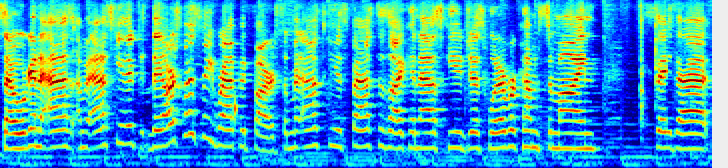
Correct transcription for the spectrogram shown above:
So we're gonna ask. I'm gonna ask you. The, they are supposed to be rapid fire. So I'm gonna ask you as fast as I can ask you. Just whatever comes to mind. Say that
